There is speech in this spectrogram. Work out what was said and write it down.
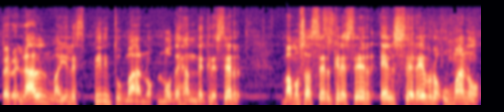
pero el alma y el espíritu humano no dejan de crecer. Vamos a hacer crecer el cerebro humano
